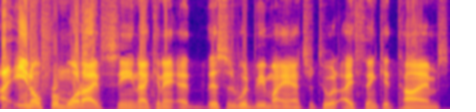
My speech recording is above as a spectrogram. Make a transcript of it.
I, you know, from what I've seen, I can. Uh, this is, would be my answer to it. I think at times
